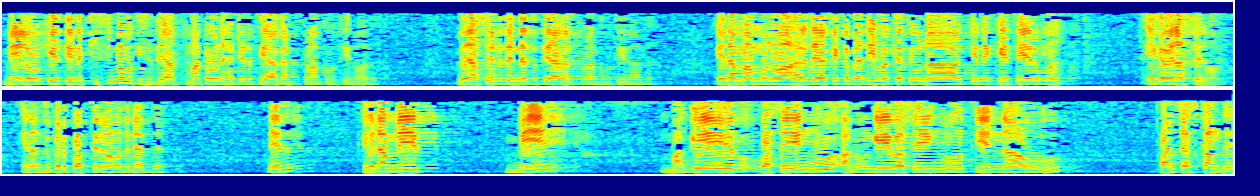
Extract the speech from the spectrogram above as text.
මේ ලෝකයේ තියෙන කිසිමම කිසි දෙයක් මට ඕන හැටියට තියාගන්න පුළුවන්කම තියනවාද? වෙනස් වෙන්න දෙන්නේ නැතුව තියාගන්න පුළුවන්කම තියනවාද? එහෙනම් මම මොනවා හරි දෙයක් එක්ක බැඳීමක් ඇති වුණා කියන එකේ තේරුම ඒක වෙනස් වෙනවා. එහෙනම් දුකටපත් වෙනවමද නැද්ද? නේද? එහෙනම් මේ මේ මගේ වශයෙන් හෝ අනුන්ගේ වශයෙන් හෝ තියෙනා වූ පංචස්කන්ධය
